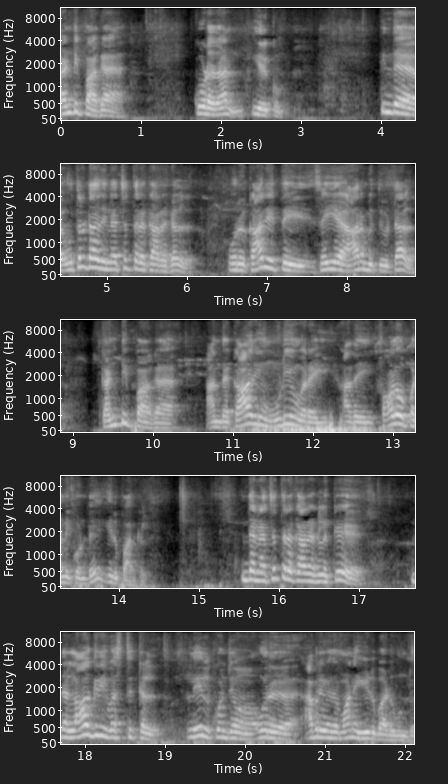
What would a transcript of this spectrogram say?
கண்டிப்பாக கூட தான் இருக்கும். இந்த உத்திரட்டாதி நட்சத்திரக்காரர்கள் ஒரு காரியத்தை செய்ய ஆரம்பித்து விட்டால் கண்டிப்பாக அந்த காரியம் முடியும் வரை அதை ஃபாலோ பண்ணி கொண்டு இருப்பார்கள். இந்த நட்சத்திரக்காரர்களுக்கு இந்த லாகிரி வஸ்துக்களில் கொஞ்சம் ஒரு அபரிமிதமான ஈடுபாடு உண்டு.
